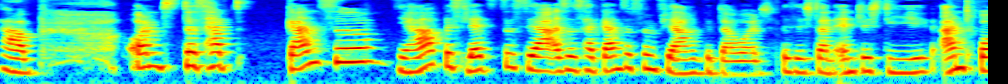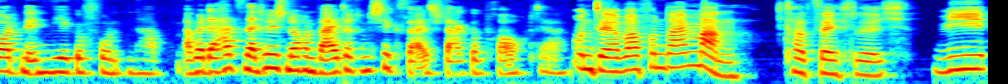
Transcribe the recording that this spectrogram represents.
habe. Und das hat ganze, ja, bis letztes Jahr, also es hat ganze fünf Jahre gedauert, bis ich dann endlich die Antworten in mir gefunden habe. Aber da hat es natürlich noch einen weiteren Schicksalsschlag gebraucht, ja. Und der war von deinem Mann, tatsächlich. Wie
